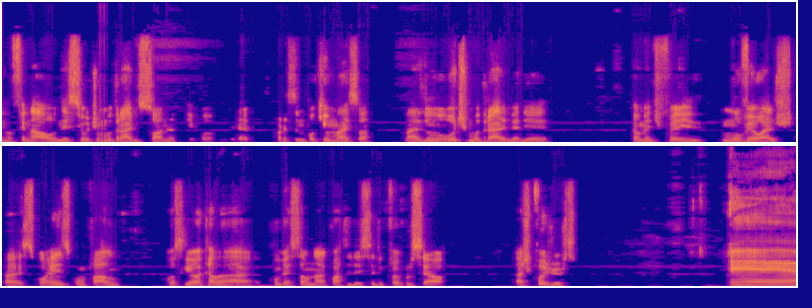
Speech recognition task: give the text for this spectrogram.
no final, nesse último drive só, né? Porque, pô, ele parecendo um pouquinho mais só. Mas no último drive ele realmente foi moveu as, as correntes, como falam. Conseguiu aquela conversão na quarta descida que foi crucial. Acho que foi justo. É...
